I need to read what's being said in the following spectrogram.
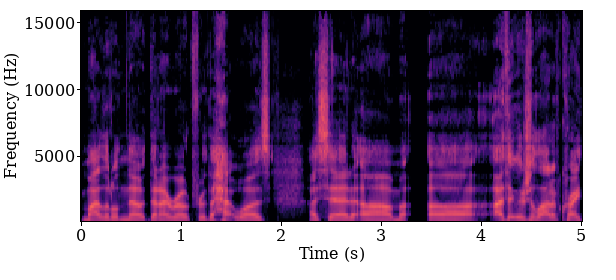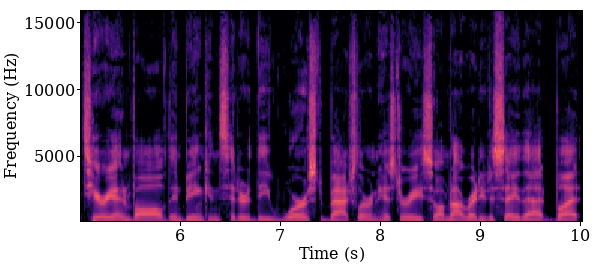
my little note that I wrote for that was, I said, um, uh, I think there's a lot of criteria involved in being considered the worst bachelor in history. So I'm not ready to say that, but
